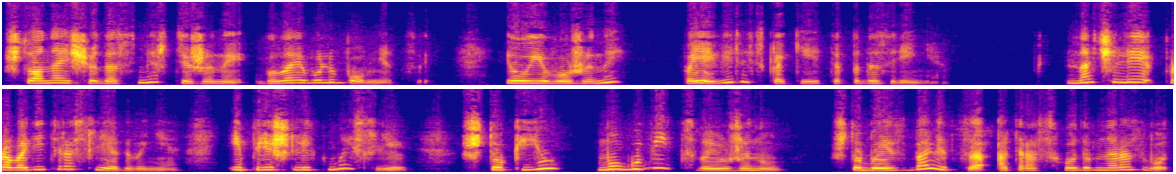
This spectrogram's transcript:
что она еще до смерти жены была его любовницей, и у его жены появились какие-то подозрения. Начали проводить расследование и пришли к мысли, что Кью мог убить свою жену, чтобы избавиться от расходов на развод.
